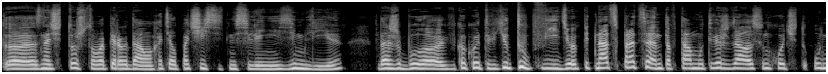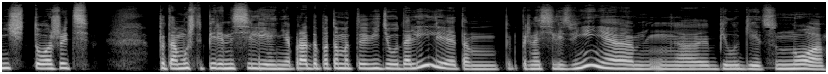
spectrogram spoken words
Э, значит, то, что, во-первых, да, он хотел почистить население Земли. Даже было какое-то в YouTube-видео, 15% там утверждалось, он хочет уничтожить потому что перенаселение. Правда, потом это видео удалили, там приносили извинения э, Биллу Гейтсу, но,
